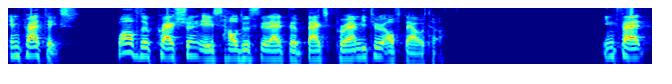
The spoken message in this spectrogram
In practice, one of the questions is how to select the best parameter of delta. In fact,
